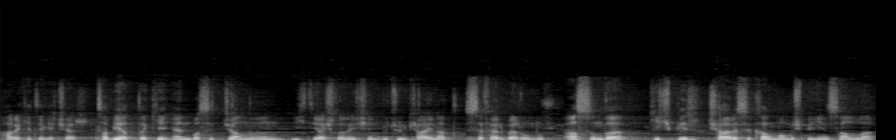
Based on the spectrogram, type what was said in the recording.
harekete geçer. Tabiattaki en basit canlının ihtiyaçları için bütün kainat seferber olur. Aslında hiçbir çaresi kalmamış bir insanla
